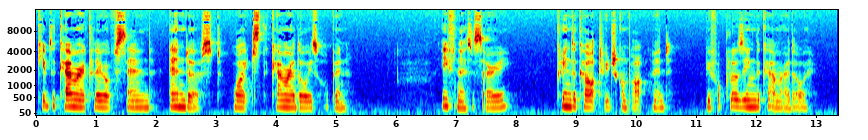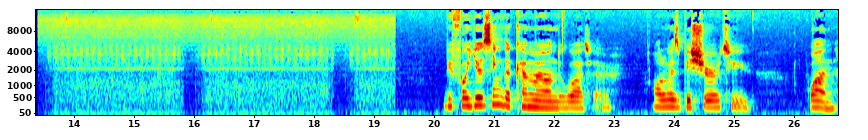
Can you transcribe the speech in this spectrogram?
Keep the camera clear of sand and dust whilst the camera door is open. If necessary, clean the cartridge compartment before closing the camera door. Before using the camera underwater, always be sure to 1.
